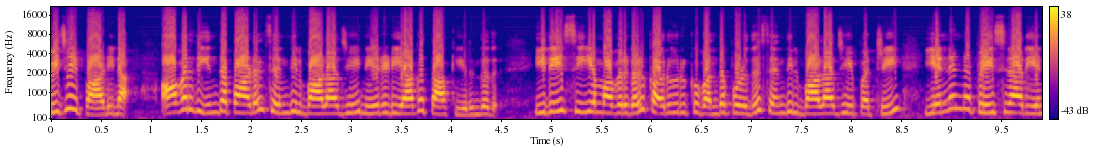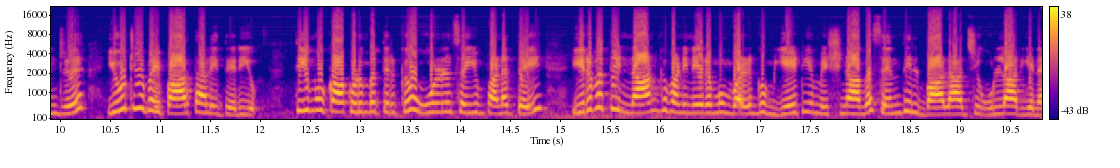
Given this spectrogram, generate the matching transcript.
விஜய் பாடினார். அவரது இந்த பாடல் செந்தில் பாலாஜியை நேரடியாக தாக்கியிருந்தது. இதே சிஎம் அவர்கள் கரூருக்கு வந்தபொழுது செந்தில் பாலாஜியை பற்றி என்னென்ன பேசினார் என்று யூடியூபை பார்த்தாலே தெரியும். திமுக குடும்பத்திற்கு ஊழல் செய்யும் பணத்தை இருபத்தி நான்கு மணி நேரமும் வழங்கும் ஏடிஎம் மிஷினாக செந்தில் பாலாஜி உள்ளார் என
